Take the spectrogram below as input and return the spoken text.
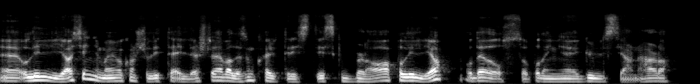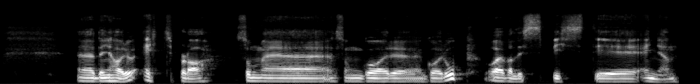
Uh, og lilja kjenner man jo kanskje litt til ellers. Det er veldig sånn karakteristisk blad på lilja, og det er det også på den gullstjerna her, da. Uh, den har jo ett blad som, er, som går, går opp, og er veldig spist i enden.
